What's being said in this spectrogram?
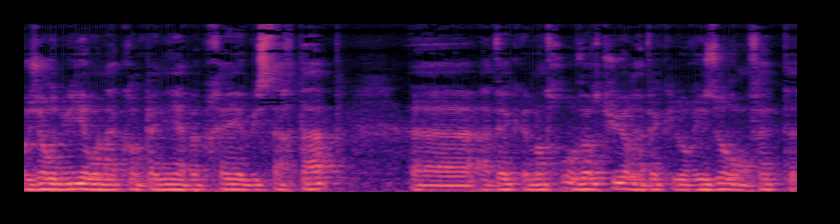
Aujourd'hui, on a accompagné à peu près 8 startups avec notre ouverture avec le réseau en fait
